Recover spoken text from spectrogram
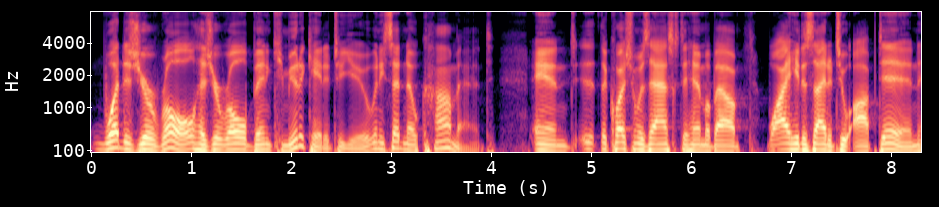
What is your role? Has your role been communicated to you? And he said, No comment. And uh, the question was asked to him about why he decided to opt in,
